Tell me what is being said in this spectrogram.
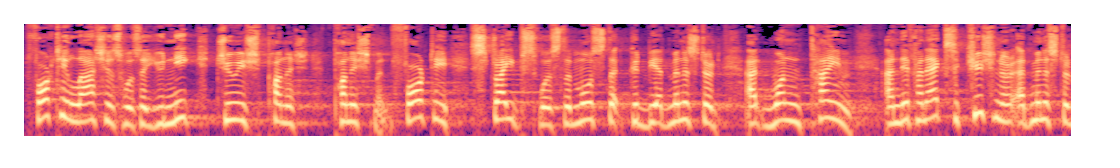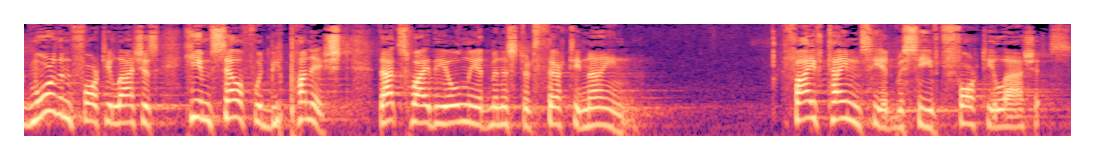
40 lashes was a unique Jewish punish, punishment. 40 stripes was the most that could be administered at one time. And if an executioner administered more than 40 lashes, he himself would be punished. That's why they only administered 39. Five times he had received 40 lashes.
